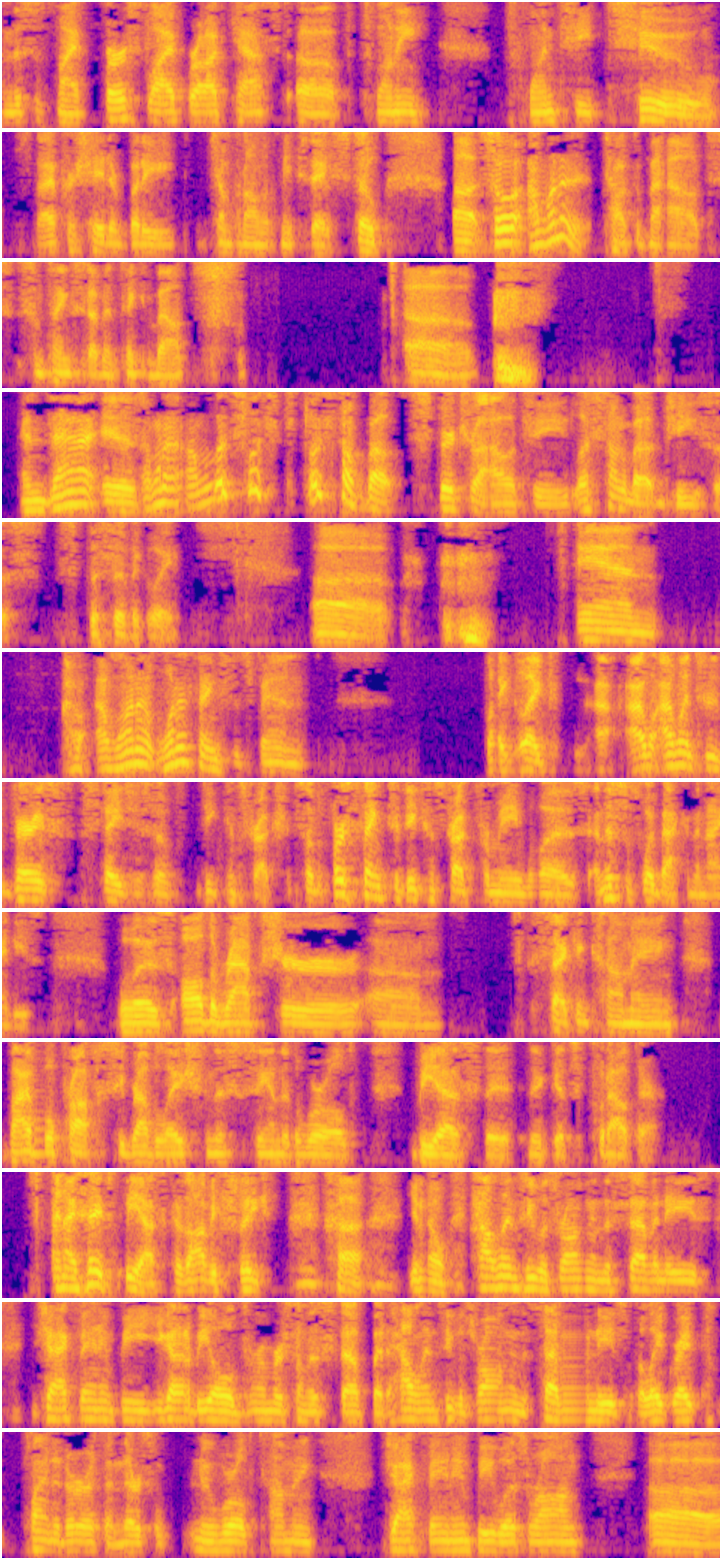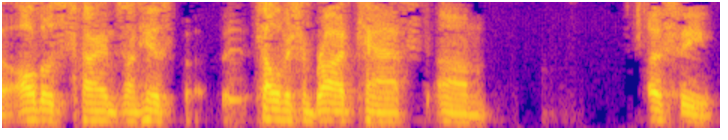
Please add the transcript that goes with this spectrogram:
and this is my first live broadcast of 2022. I appreciate everybody jumping on with me today. So, uh, so I want to talk about some things that I've been thinking about. Uh, and that is, I want to, um, let's, let's, let's talk about spirituality. Let's talk about Jesus specifically. Uh, and I want to, one of the things that's been like like I, I went through various stages of deconstruction. So the first thing to deconstruct for me was, and this was way back in the '90s, was all the rapture, um, second coming, Bible prophecy, revelation. This is the end of the world BS that that gets put out there. And I say it's BS because obviously, uh, you know, Hal Lindsey was wrong in the 70s. Jack Van Impe, you got to be old to remember some of this stuff, but Hal Lindsey was wrong in the 70s with the late great planet Earth, and there's a new world coming. Jack Van Impe was wrong uh, all those times on his television broadcast. Um, let's see.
